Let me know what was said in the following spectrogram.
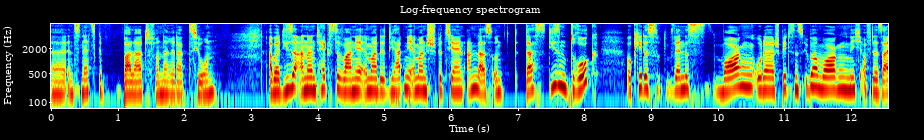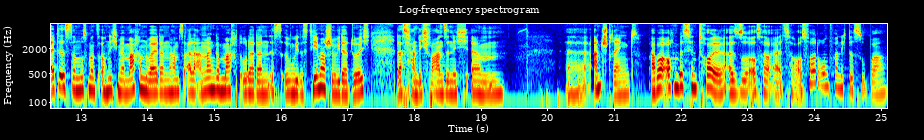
äh, ins Netz geballert von der Redaktion. Aber diese anderen Texte waren ja immer, die hatten ja immer einen speziellen Anlass. Und das, diesen Druck, okay, das, wenn das morgen oder spätestens übermorgen nicht auf der Seite ist, dann muss man es auch nicht mehr machen, weil dann haben es alle anderen gemacht oder dann ist irgendwie das Thema schon wieder durch. Das fand ich wahnsinnig ähm, äh, anstrengend, aber auch ein bisschen toll. Also aus, als Herausforderung fand ich das super.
